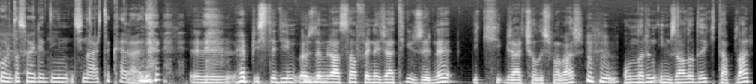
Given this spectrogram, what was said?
Burada söylediğin için artık herhalde. Evet. ee, hep istediğim Özdemir Asaf ve Necati üzerine iki birer çalışma var. Onların imzaladığı kitaplar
